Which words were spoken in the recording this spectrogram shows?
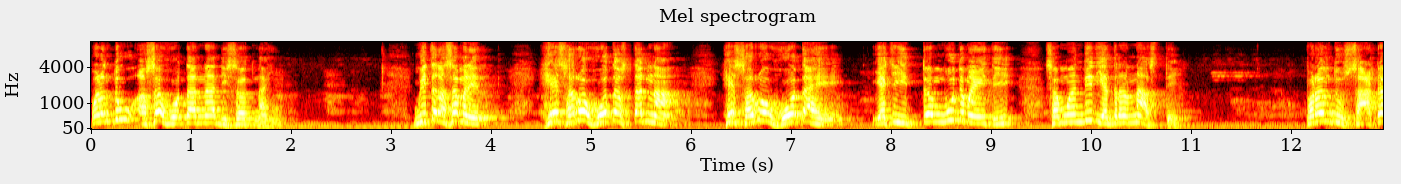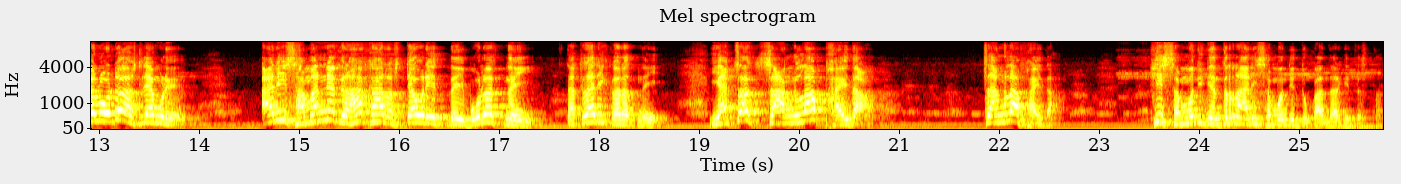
परंतु असं होताना दिसत नाही. मी तर असं म्हणेल हे सर्व होत असताना हे सर्व होत आहे याची इत्तमभूत माहिती संबंधित यंत्रणांना असते. परंतु साठलोटं असल्यामुळे आणि सामान्य ग्राहक हा रस्त्यावर येत नाही बोलत नाही तक्रारी करत नाही. याचा चांगला फायदा चांगला फायदा ही संबंधित यंत्रणा आणि संबंधित दुकानदार घेत असतात.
